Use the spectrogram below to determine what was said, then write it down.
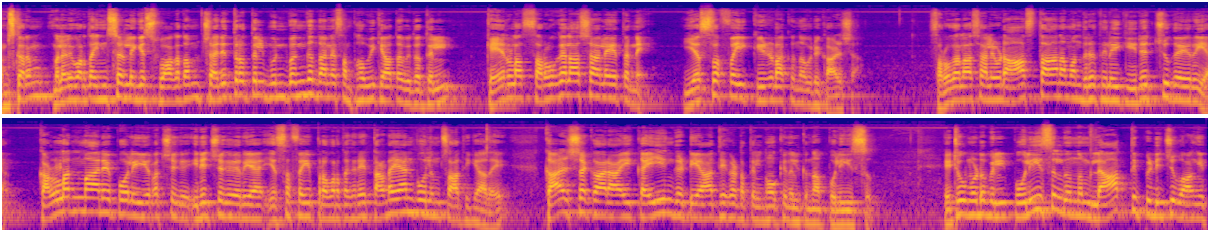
നമസ്കാരം. മലയാളി വാർത്ത ഇൻസൈഡിലേക്ക് സ്വാഗതം. ചരിത്രത്തിൽ മുൻപെങ്കും തന്നെ സംഭവിക്കാത്ത വിധത്തിൽ കേരള സർവകലാശാലയെ തന്നെ എസ് എഫ് ഐ കീഴടക്കുന്ന ഒരു കാഴ്ച. സർവകലാശാലയുടെ ആസ്ഥാന മന്ദിരത്തിലേക്ക് ഇരച്ചു കയറിയ കള്ളന്മാരെ പോലെ ഇറച്ചു ഇരച്ചു കയറിയ എസ് എഫ് ഐ പ്രവർത്തകരെ തടയാൻ പോലും സാധിക്കാതെ കാഴ്ചക്കാരായി കൈയും കെട്ടി ആദ്യഘട്ടത്തിൽ നോക്കി നിൽക്കുന്ന പോലീസ്. ഏറ്റവും ഒടുവിൽ പോലീസിൽ നിന്നും ലാത്തി പിടിച്ചു വാങ്ങി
